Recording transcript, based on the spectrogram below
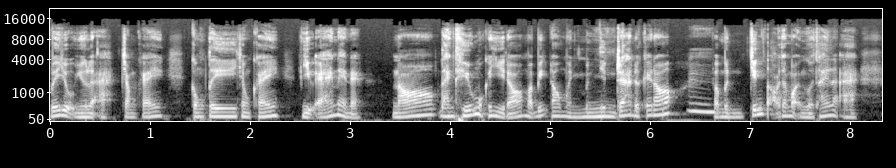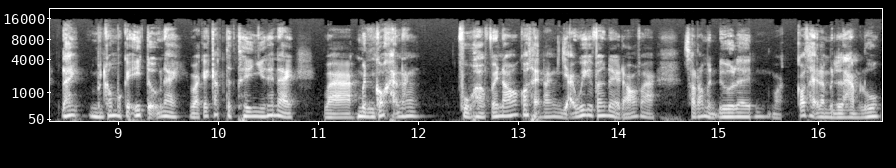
ví dụ như là à, trong cái công ty trong cái dự án này nè nó đang thiếu một cái gì đó mà biết đâu mình mình nhìn ra được cái đó ừ. và mình chứng tỏ cho mọi người thấy là à đây mình có một cái ý tưởng này và cái cách thực thi như thế này và mình có khả năng phù hợp với nó có khả năng giải quyết cái vấn đề đó và sau đó mình đưa lên mà có thể là mình làm luôn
